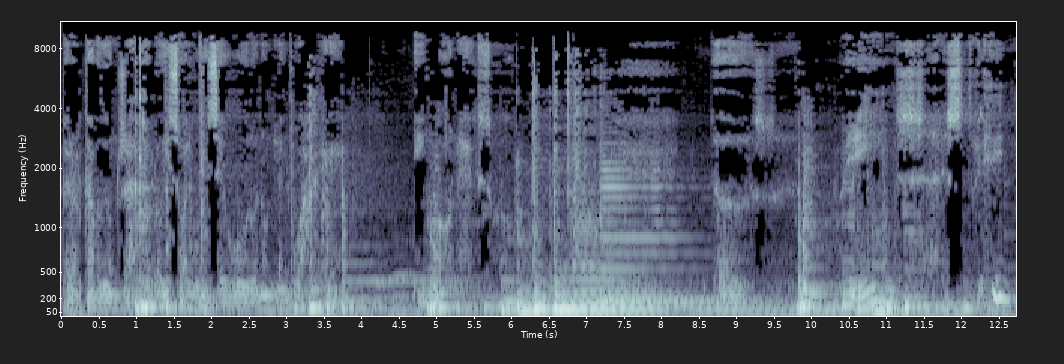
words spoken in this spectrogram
pero al cabo de un rato lo hizo algo inseguro en un lenguaje inconexo. Those beings are strange,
